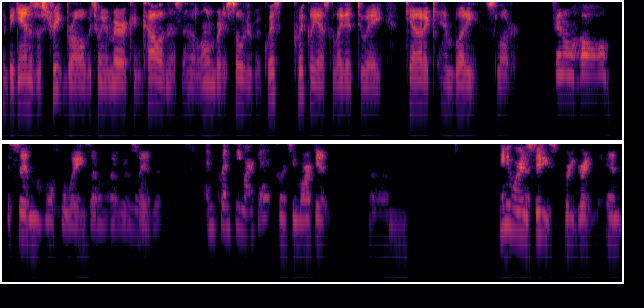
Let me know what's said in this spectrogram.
It began as a street brawl between American colonists and a lone British soldier, but quis- quickly escalated to a chaotic and bloody slaughter. Faneuil Hall, it's said in multiple ways. I don't know how to really say it, but And Quincy Market. Quincy Market. Um, anywhere in the city is pretty great, and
